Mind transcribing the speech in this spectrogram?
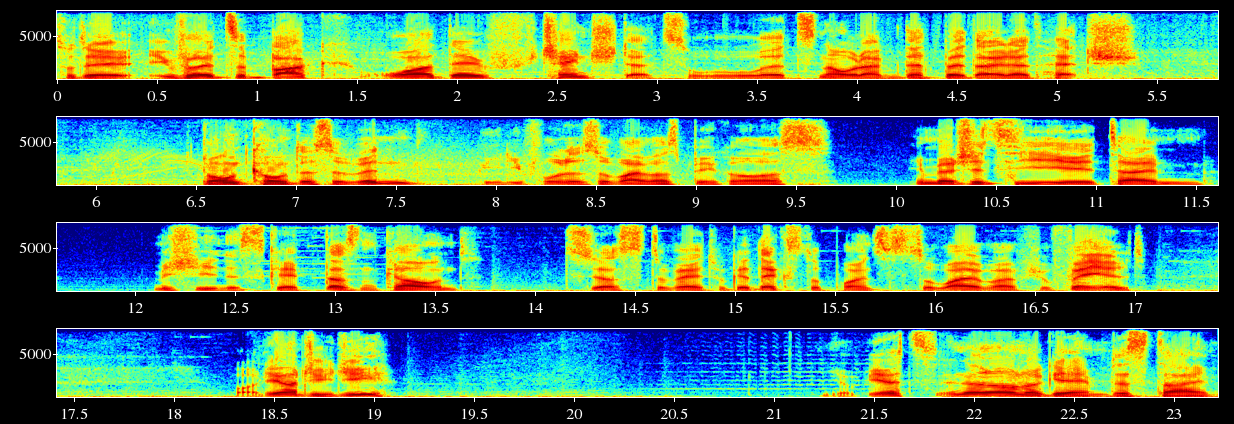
So they either it's a bug or they've changed that, so it's now like that bad I that hatch. Don't count as a win really for the survivors because emergency time machine escape doesn't count. It's just a way to get extra points as survivor if you failed. But yeah, GG. Yup, yet in another game, this time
